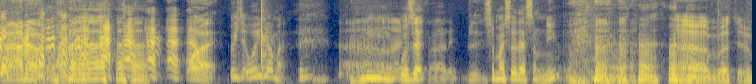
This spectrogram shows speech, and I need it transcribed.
I know. I know. what? What are you talking about? Oh, was that somebody said that's something new? uh, but uh,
